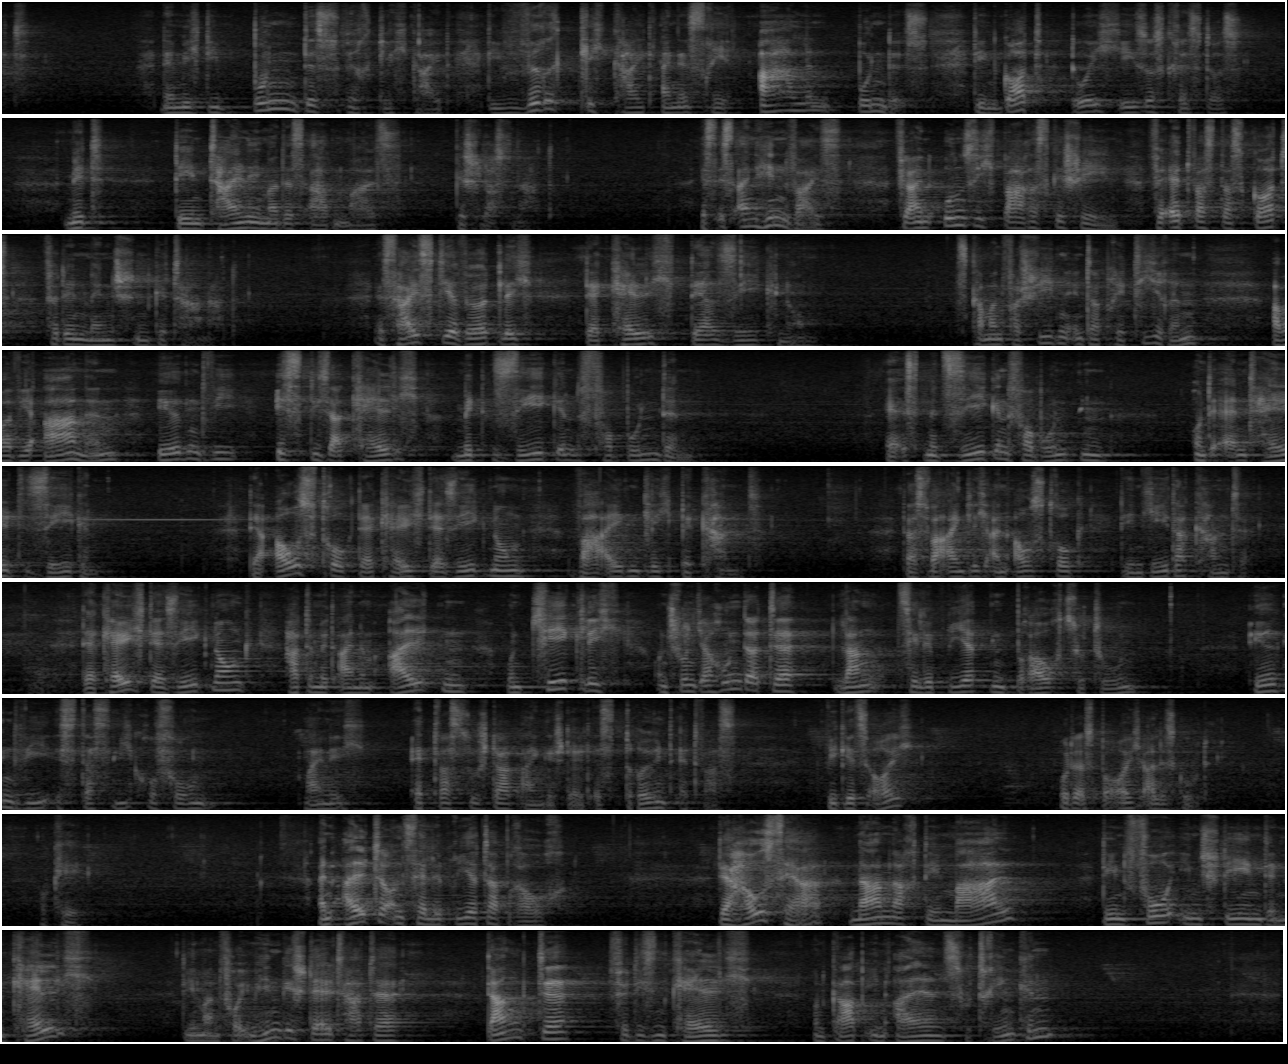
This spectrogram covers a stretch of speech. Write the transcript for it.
nämlich die Bundeswirklichkeit, die Wirklichkeit eines realen Bundes, den Gott durch Jesus Christus mit den Teilnehmern des Abendmahls geschlossen hat. Es ist ein Hinweis für ein unsichtbares Geschehen, für etwas, das Gott für den Menschen getan hat. Es heißt hier wörtlich der Kelch der Segnung. Das kann man verschieden interpretieren, aber wir ahnen, irgendwie ist dieser Kelch mit Segen verbunden. Er ist mit Segen verbunden und er enthält Segen. Der Ausdruck der Kelch der Segnung war eigentlich bekannt. Das war eigentlich ein Ausdruck, den jeder kannte. Der Kelch der Segnung hatte mit einem alten und täglich und schon jahrhundertelang zelebrierten Brauch zu tun. Irgendwie ist das Mikrofon, meine ich, etwas zu stark eingestellt. Es dröhnt etwas. Wie geht es euch? Oder ist bei euch alles gut? Okay. Ein alter und zelebrierter Brauch. Der Hausherr nahm nach dem Mahl den vor ihm stehenden Kelch, den man vor ihm hingestellt hatte, dankte für diesen Kelch und gab ihn allen zu trinken.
